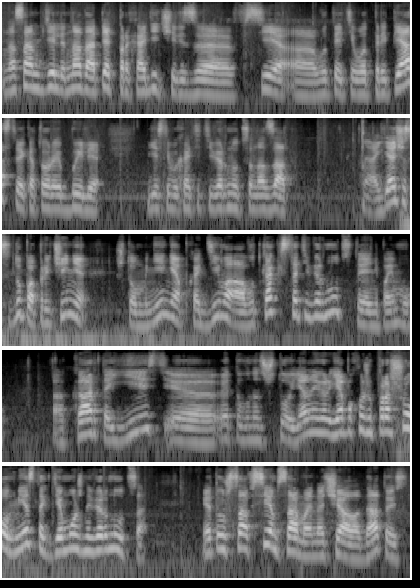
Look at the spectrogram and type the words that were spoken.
На самом деле, надо опять проходить через э, все э, вот эти вот препятствия, которые были, если вы хотите вернуться назад. А, я сейчас иду по причине, что мне необходимо... А вот как, кстати, вернуться-то, я не пойму. А, карта есть. Э, это у нас что? Я, наверное, я, похоже, прошел место, где можно вернуться. Это уж совсем самое начало, да? То есть,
